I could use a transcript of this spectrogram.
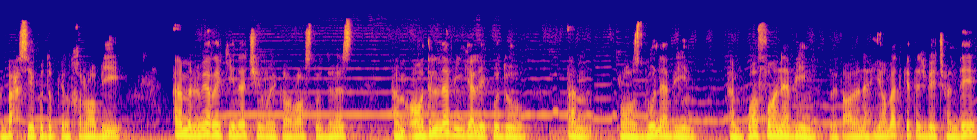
ام بحثی که دوب کن خرابی. ام الویر اکی نچین روی که راست و درست. ام عادل نبین گلی کدو ام رازگو نبین وفا نبین خود تعالی نهیامت که تجبه چنده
